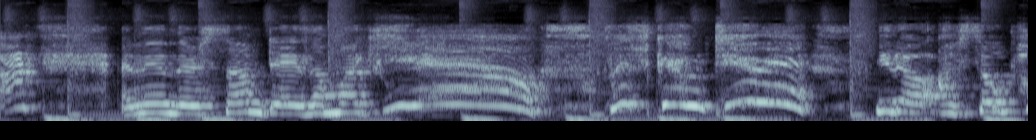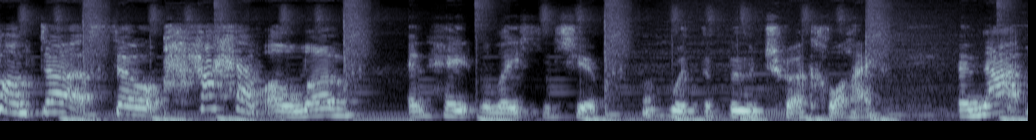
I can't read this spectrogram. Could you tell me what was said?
and then there's some days I'm like, yeah, let's go do it. You know, I'm so pumped up. So I have a love and hate relationship with the food truck life. And that,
